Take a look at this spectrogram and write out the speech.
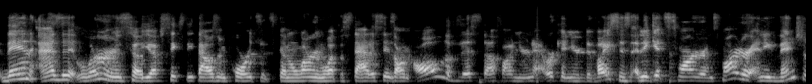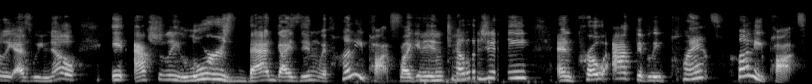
Then as it learns so you have 60,000 ports it's going to learn what the status is on all of this stuff on your network and your devices and it gets smarter and smarter. And eventually as we know it actually lures bad guys in with honeypots like it Mhm. intelligently and proactively plants honeypots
